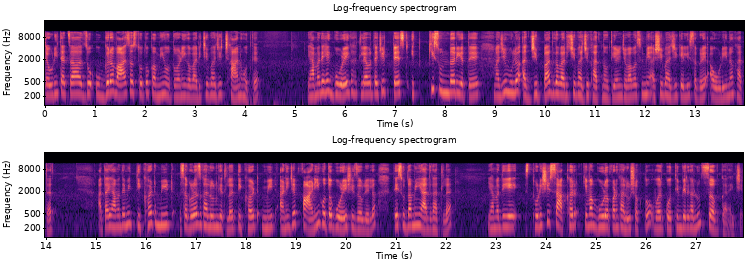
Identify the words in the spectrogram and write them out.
तेवढी त्याचा जो उग्र वास असतो तो कमी होतो आणि गवारीची भाजी छान होते. ह्यामध्ये हे गोळे घातल्यावर त्याची टेस्ट इतकी सुंदर येते. माझी मुलं अजिबात गवारीची भाजी खात नव्हती आणि जेव्हापासून मी अशी भाजी केली सगळे आवडीनं खातात. आता ह्यामध्ये मी तिखट मीठ सगळंच घालून घेतलं. तिखट मीठ आणि जे पाणी होतं गोळे शिजवलेलं ते सुद्धा मी यात घातलं आहे ह्यामध्ये थोडीशी साखर किंवा गूळ आपण घालू शकतो. वर कोथिंबीर घालून सर्व करायची.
